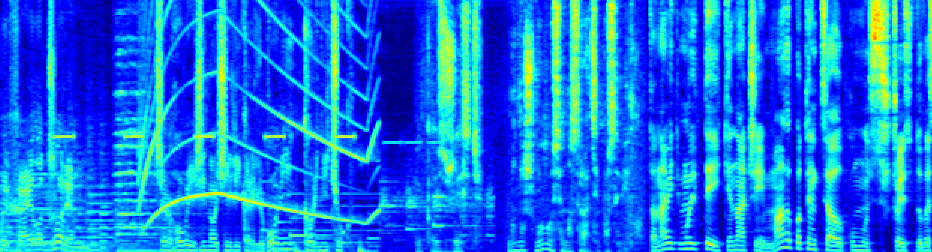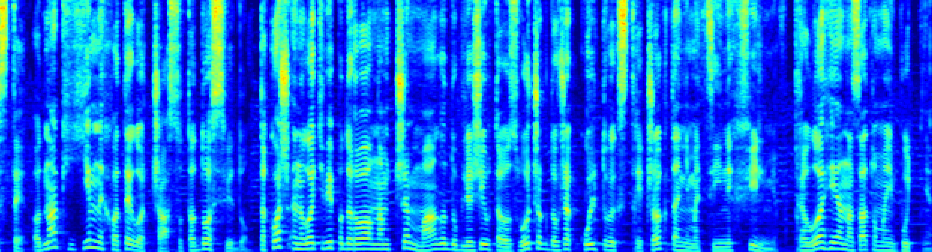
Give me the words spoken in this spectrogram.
Михайло Джолін. Черговий жіночий лікар любові Корнійчук. Якась жесть. Мене ж волосся на сраці посивіло. Та навіть мульти, які наче й мали потенціал комусь щось довести, однак їм не хватило часу та досвіду. Також НЛО ТВ подарував нам чимало дубляжів та озвучок до вже культових стрічок та анімаційних фільмів. Трилогія Назад у майбутнє,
